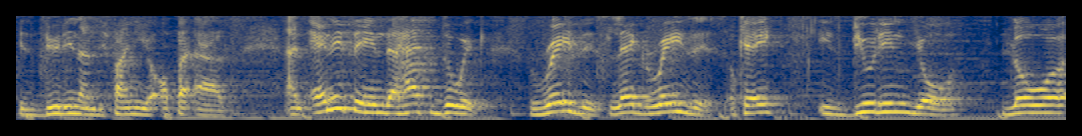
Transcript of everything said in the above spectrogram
Is building and defining your upper abs. And anything that has to do with raises, leg raises, okay, is building your lower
